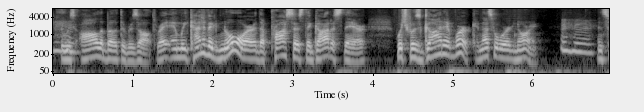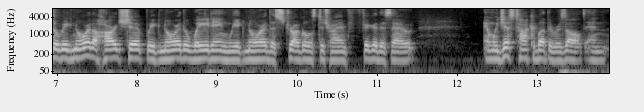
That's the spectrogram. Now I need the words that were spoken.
It was mm-hmm. all about the result, right? And we kind of ignore the process that got us there, which was God at work, and that's what we're ignoring. Mm-hmm. And so we ignore the hardship, we ignore the waiting, we ignore the struggles to try and figure this out, and we just talk about the result and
